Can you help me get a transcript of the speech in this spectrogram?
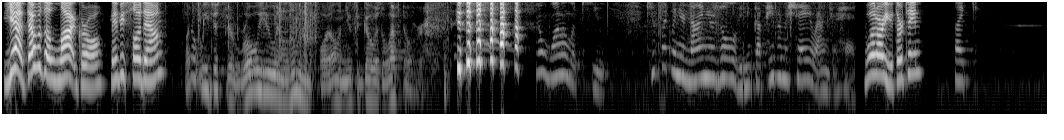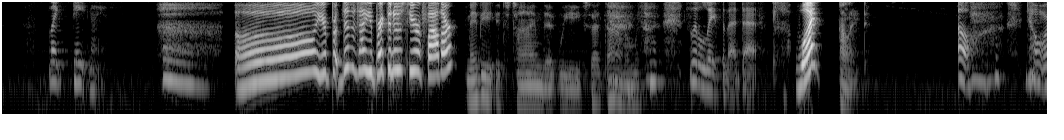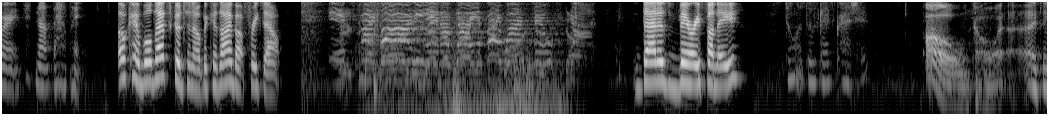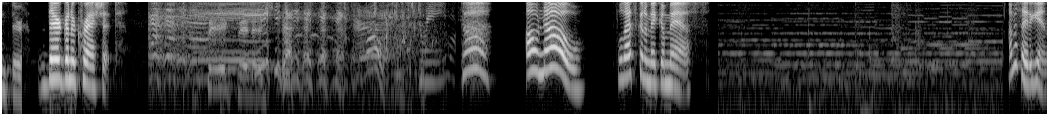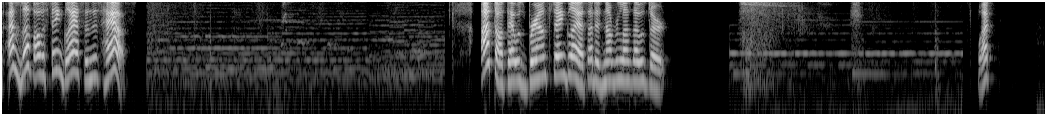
Yeah, that was a lot, girl. Maybe slow down. Why don't we just uh, roll you in aluminum foil and you could go as a leftover? I don't want to look cute. Cute's like when you're nine years old and you've got paper mache around your head. What are you, 13? Like, like date nice. Oh, you're. br- This is how you break the news to your father? Maybe it's time that we sat down and we... It's a little late for that, Dad. What? How late? Oh, don't worry, not that late. Okay, well, that's good to know because I about freaked out. That is very funny. Don't let those guys crash it. Oh, no. I, I think they're... They're gonna crash it. Big finish. oh, scream. oh no! Well, that's gonna make a mess. I'm gonna say it again. I love all the stained glass in this house. I thought that was brown stained glass. I did not realize that was dirt. What?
